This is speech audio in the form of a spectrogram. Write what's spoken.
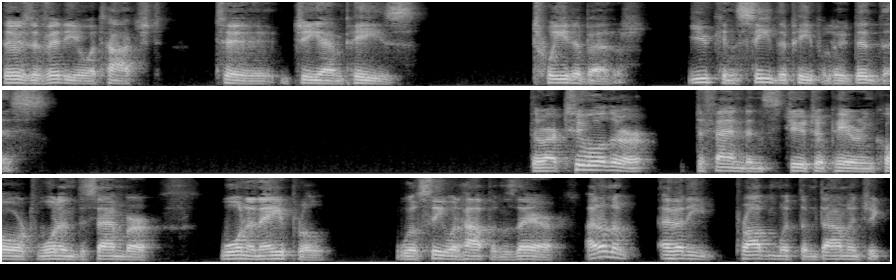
There's a video attached to GMP's tweet about it. You can see the people who did this. There are two other defendants due to appear in court, one in December, one in April. We'll see what happens there. I don't have any problem with them damaging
